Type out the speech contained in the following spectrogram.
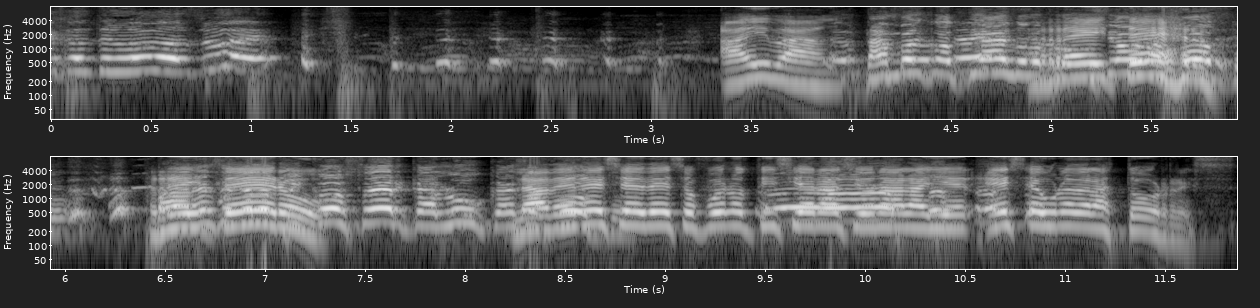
descontroló Josué. Ahí van. Están boicoteando la Reitero, de la foto. Parece que le reitero. cerca a Lucas La. DNC de eso fue noticia nacional ayer. Esa es una de las torres.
